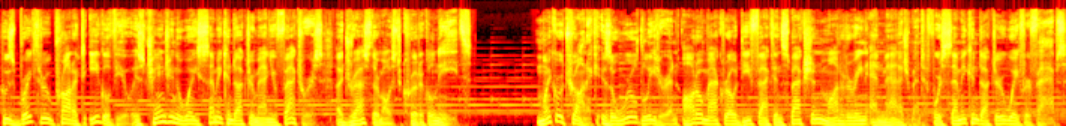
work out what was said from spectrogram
whose breakthrough product EagleView is changing the way semiconductor manufacturers address their most critical needs. Microtronic is a world leader in auto macro defect inspection, monitoring, and management for semiconductor wafer fabs.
